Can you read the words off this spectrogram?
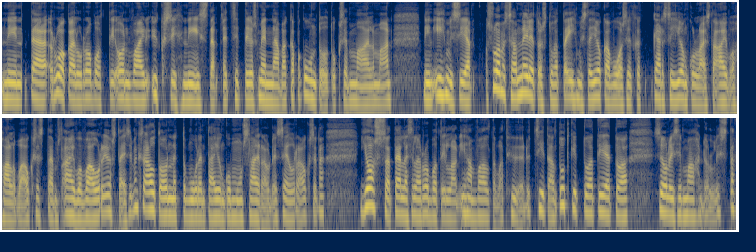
niin tämä ruokailurobotti on vain yksi niistä. Että sitten jos mennään vaikkapa kuntoutuksen maailmaan, niin ihmisiä, Suomessa on 14 000 ihmistä joka vuosi, jotka kärsii jonkunlaista aivohalvauksesta, aivovauriosta, esimerkiksi auto-onnettomuuden tai jonkun muun sairauden seurauksena, jossa tällaisella robotilla on ihan valtavat hyödyt. Siitä on tutkittua tietoa, se olisi mahdollista.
